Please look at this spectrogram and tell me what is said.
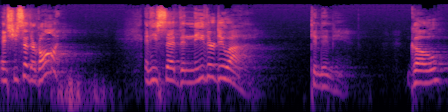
And she said, They're gone. And he said, Then neither do I condemn you. Go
